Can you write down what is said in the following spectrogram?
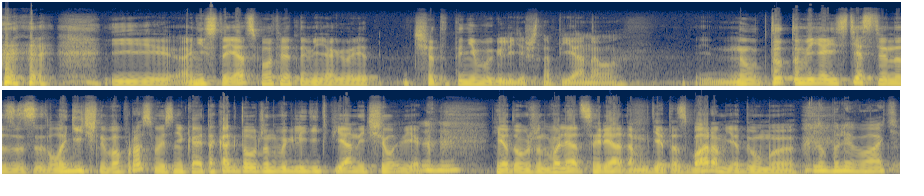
И они стоят, смотрят на меня, говорят, что-то ты не выглядишь на пьяного. Ну, тут у меня, естественно, логичный вопрос возникает, а как должен выглядеть пьяный человек? Я должен валяться рядом где-то с баром, я думаю, Ну, блевать.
